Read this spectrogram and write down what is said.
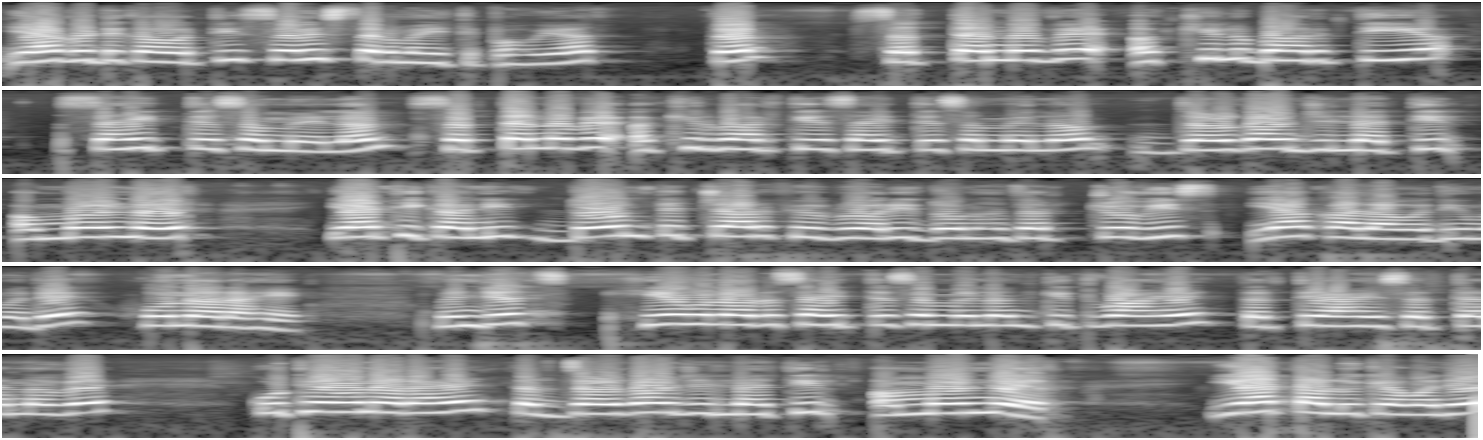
या घटकावरती सविस्तर माहिती पाहूयात. तर सत्त्याण्णवे अखिल भारतीय साहित्य संमेलन सत्त्याण्णवे अखिल भारतीय साहित्य संमेलन जळगाव जिल्ह्यातील अमळनेर या ठिकाणी दोन ते चार फेब्रुवारी दोन हजार चोवीस या कालावधीमध्ये होणार आहे. म्हणजेच हे होणारं साहित्य संमेलन कितवं आहे? तर ते आहे सत्त्याण्णवे. कुठे होणार आहे? तर जळगाव जिल्ह्यातील अमळनेर या तालुक्यामध्ये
